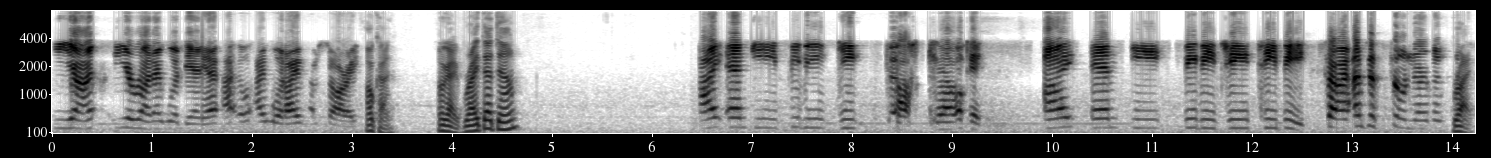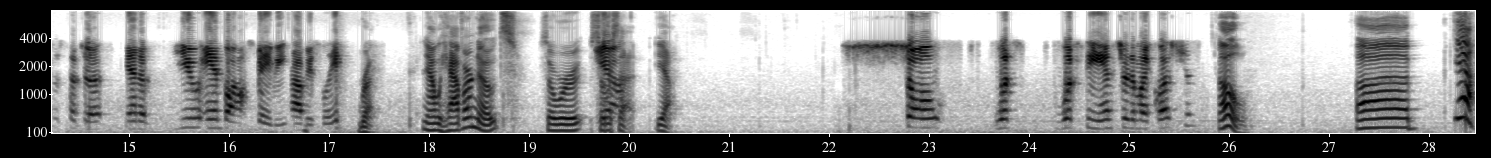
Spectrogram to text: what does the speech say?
Yeah, you're right. I would, Danny. I, I, would. I, I'm sorry. Okay. Okay, write that down. I N E B B G. Oh, okay. I N E B B G T B. Sorry, I'm just so nervous. Right. This is such a and of you and Boss Baby, obviously. Right. Now we have our notes, so we're so we're Yeah. set. Yeah. So, what's what's the answer to my question? Oh. Uh yeah,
